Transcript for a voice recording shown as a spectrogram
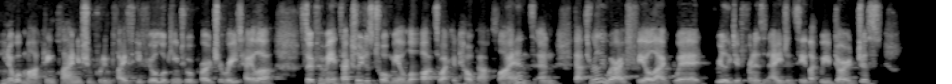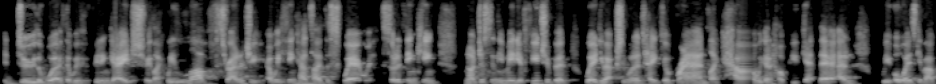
you know what marketing plan you should put in place if you're looking to approach a retailer. So for me it's actually just taught me a lot so i can help our clients and that's really where i feel like we're really different as an agency. Like we don't just do the work that we've been engaged to. Like we love strategy and we think outside Mm. the square. We're sort of thinking not just in the immediate future, but where do you actually want to take your brand? Like how are we going to help you get there? And we always give our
